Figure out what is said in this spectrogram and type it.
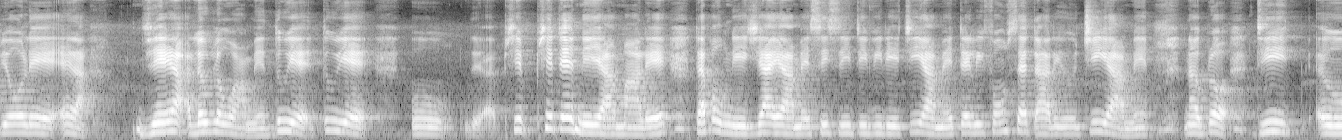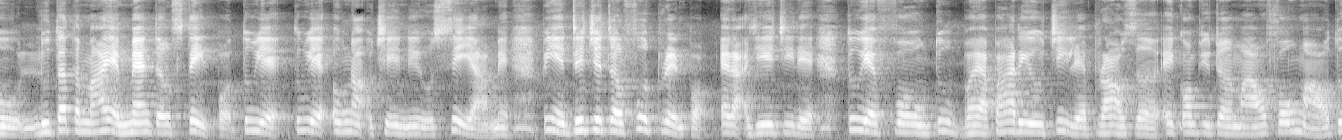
ပြောလဲအဲ့ဒါရဲကအလုပ်လုပ်ရမယ်သူ့ရဲ့သူ့ရဲ့ ဟိုဖြစ်ဖြစ်တဲ့နေရာမှာလဲဓာတ်ပုံတွေရိုက်ရမယ် CCTV တွေကြည့်ရမယ်တယ်လီဖုန်းဆက်တာတွေကိုကြည့်ရမယ်နောက်ပြီးတော့ဒီ ဟိုလူသက်သမားရဲ့ mental state ပေါ့သူ့ရဲ့သူ့ရဲ့အုံနောက်အခြေအနေကိုစစ်ရမယ်ပြီးရင် digital footprint ပေါ့အဲ့ဒါအရေးကြီးတယ်သူ့ရဲ့ဖုန်းသူ့ဘာဘာတွေကိုကြည့်လဲ browser အဲ့ computer မှာရောဖုန်းမှာရောသူ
